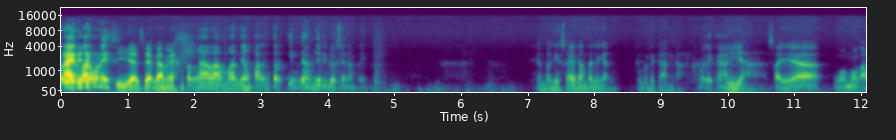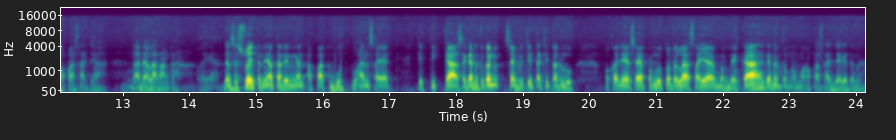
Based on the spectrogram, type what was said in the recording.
Terakhir Pak Armonis, Iya, siap Kang ya. pengalaman yang paling terindah menjadi dosen apa itu? Yang bagi saya kan tadi kan kemerdekaan Kang. Kemerdekaan. Iya, saya ngomong apa saja, nggak ada yang larang Kang. Oh ya. Dan sesuai ternyata dengan apa kebutuhan saya ketika saya kan itu kan saya bercita-cita dulu. Pokoknya saya perlu itu adalah saya merdeka kan untuk ngomong apa saja gitu. Nah,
